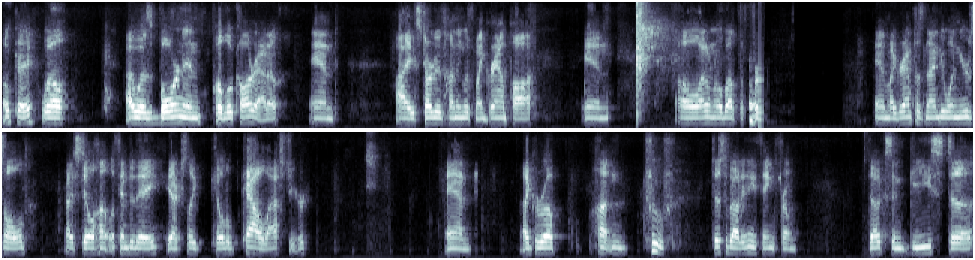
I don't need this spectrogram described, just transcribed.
okay, well, I was born in Pueblo, Colorado, and I started hunting with my grandpa in oh, I don't know about the first. And my grandpa's 91 years old. I still hunt with him today. He actually killed a cow last year. And I grew up hunting phew, just about anything from ducks and geese to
